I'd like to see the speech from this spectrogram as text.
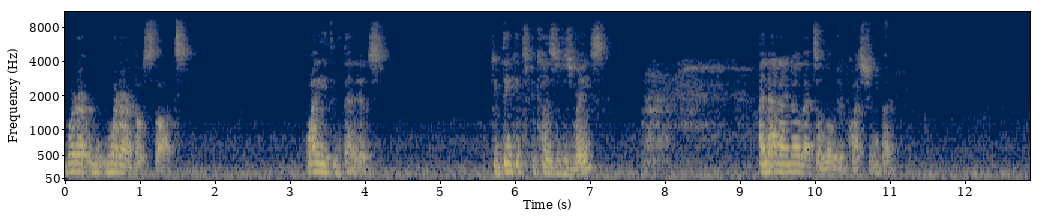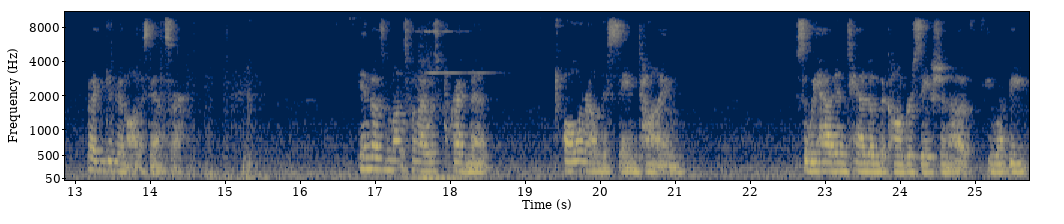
What are what are those thoughts? Why do you think that is? Do you think it's because of his race? And, and I know that's a loaded question, but. But I can give you an honest answer. In those months when I was pregnant, all around this same time, so we had in tandem the conversation of he won't be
